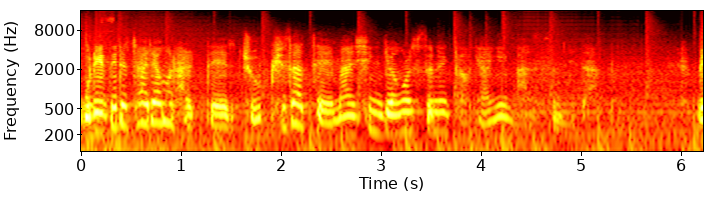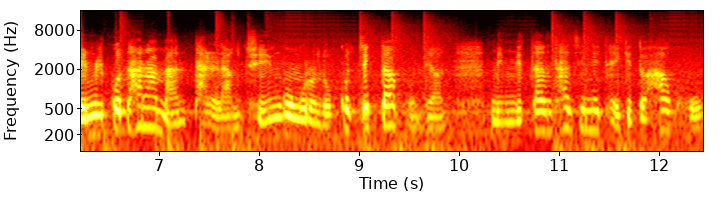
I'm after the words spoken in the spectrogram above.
우리들이 촬영을 할 때 주 피사체에만 신경을 쓰는 경향이 많습니다. 메밀꽃 하나만 달랑 주인공으로 놓고 찍다 보면 밋밋한 사진이 되기도 하고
